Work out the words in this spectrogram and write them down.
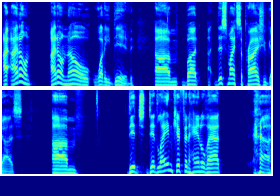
I, I don't I don't know what he did, um, but uh, this might surprise you guys. Um, did did Lane Kiffin handle that uh,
